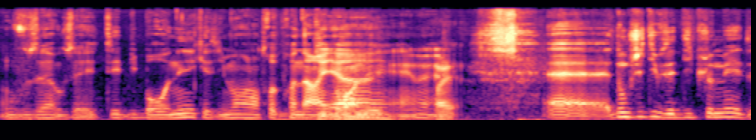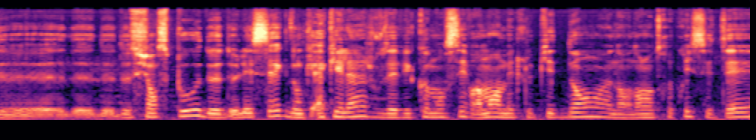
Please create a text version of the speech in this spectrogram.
on vous a, vous avez été biberonné quasiment à l'entrepreneuriat. Euh, donc j'ai dit, vous êtes diplômé de, de, de Sciences Po, de, de l'ESSEC. Donc à quel âge vous avez commencé vraiment à mettre le pied dedans dans, l'entreprise? C'était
